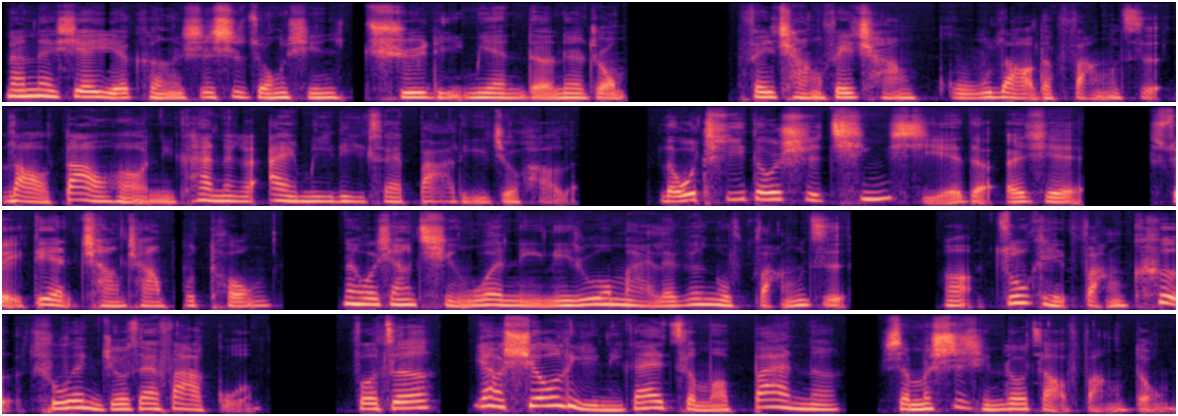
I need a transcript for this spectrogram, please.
那那些也可能是市中心区里面的那种非常非常古老的房子，老到哈，你看那个艾米丽在巴黎就好了，楼梯都是倾斜的，而且水电常常不通。那我想请问你，你如果买了那个房子啊，租给房客，除非你就在法国，否则要修理你该怎么办呢？什么事情都找房东，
